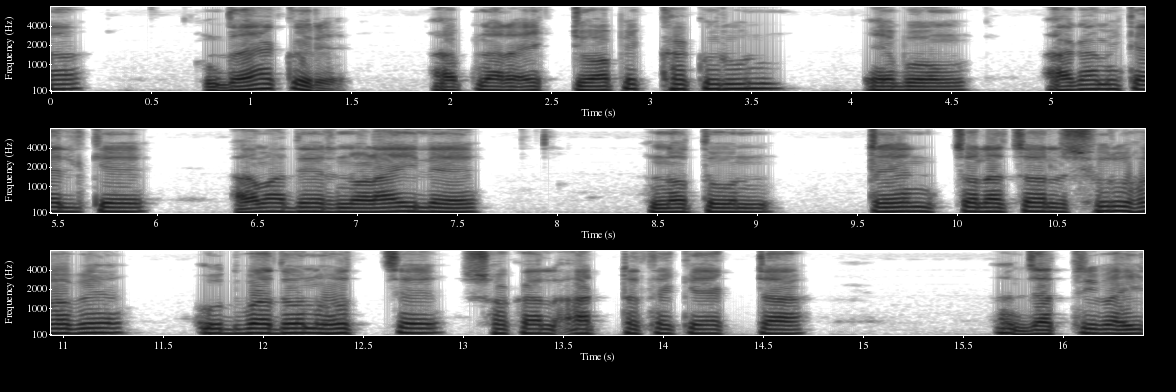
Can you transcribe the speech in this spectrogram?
না। দয়া করে আপনারা একটু অপেক্ষা করুন এবং আগামীকালকে আমাদের নড়াইলে নতুন ট্রেন চলাচল শুরু হবে। উদ্বোধন হচ্ছে সকাল আটটা থেকে একটা যাত্রীবাহী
